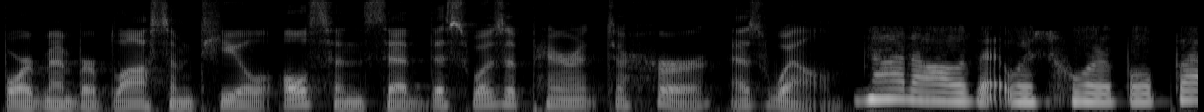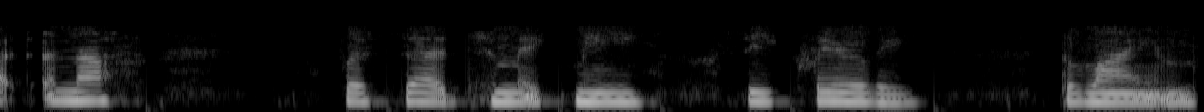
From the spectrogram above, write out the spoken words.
Board member Blossom Teal Olson said this was apparent to her as well. Not all of it was horrible, but enough was said to make me see clearly the lines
